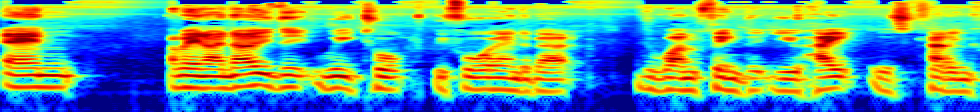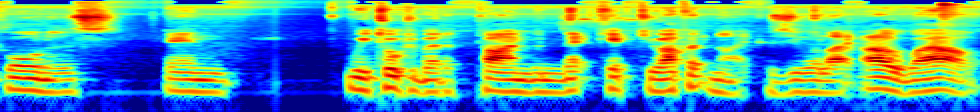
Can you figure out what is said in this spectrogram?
And I mean, I know that we talked beforehand about the one thing that you hate is cutting corners, and we talked about a time when that kept you up at night because you were like, oh wow,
